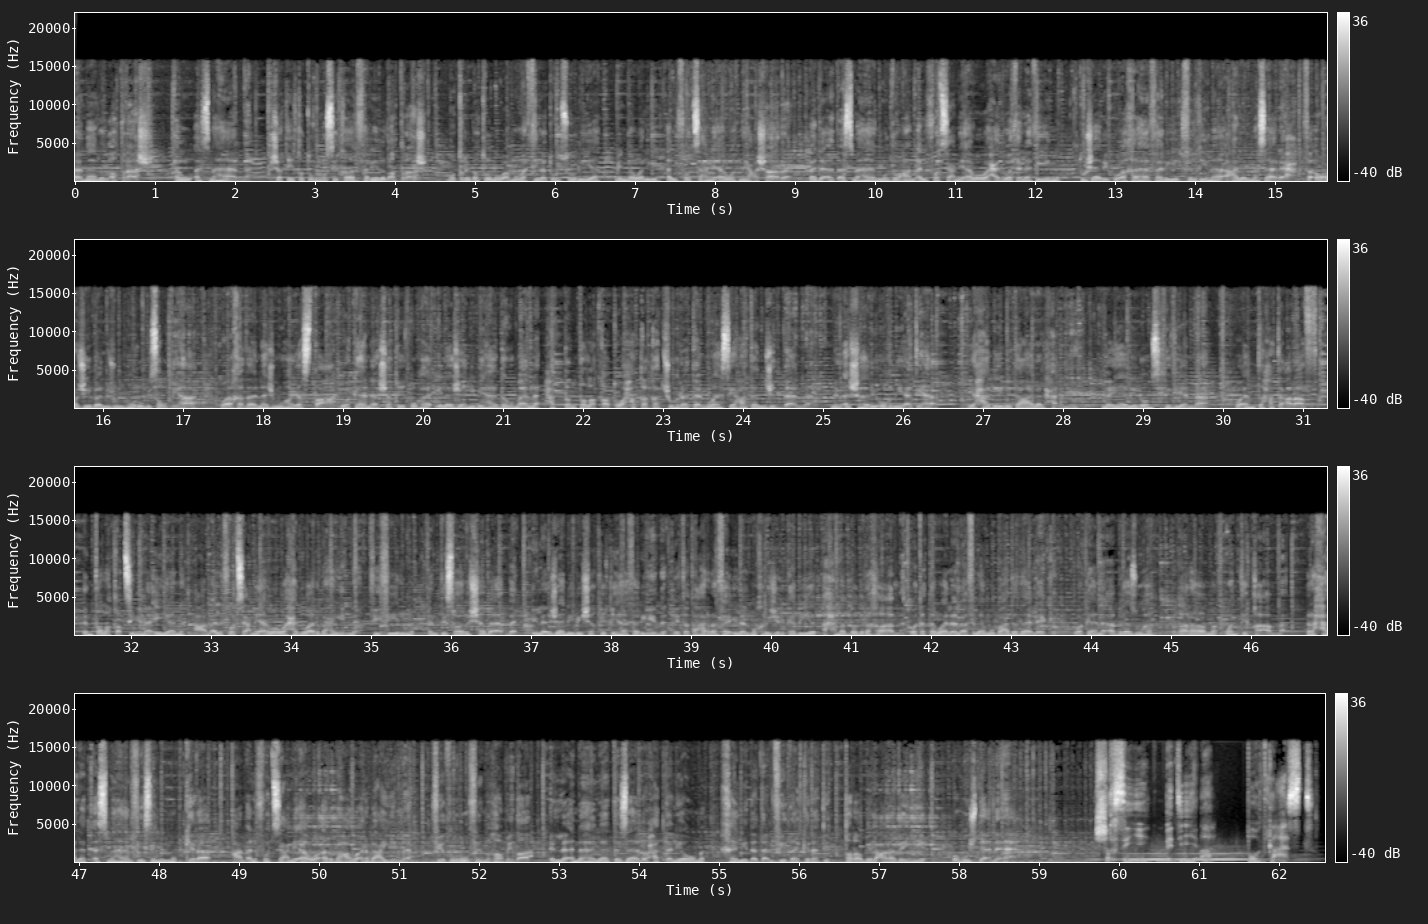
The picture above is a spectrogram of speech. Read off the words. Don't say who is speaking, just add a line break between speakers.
آمال الأطرش أو أسمهان شقيقة الموسيقار فريد الأطرش مطربة وممثلة سورية من مواليد 1912 بدأت أسمهان منذ عام 1931 تشارك أخاها فريد في الغناء على المسارح فأعجب الجمهور بصوتها وأخذ نجمها يسطع وكان شقيقها إلى جانبها دوما حتى انطلقت وحققت شهرة واسعة جدا. من أشهر أغنياتها يا حبيبي تعال الحقني. ليالي الأنس في فيينا وامتى حتعرف. انطلقت سينمائيا عام 1941 في فيلم انتصار الشباب إلى جانب شقيقها فريد لتتعرف إلى المخرج الكبير أحمد بدرخان وتتوالى الأفلام بعد ذلك وكان أبرزها غرام وانتقام. رحلت أسمهان في سن مبكرة عام 1944 في ظروف غامضة إلا أنها لا تزال حتى اليوم خالدة في ذاكرة الطرب العربي ووجدانه.
شخصية بدقيقة. بودكاست.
